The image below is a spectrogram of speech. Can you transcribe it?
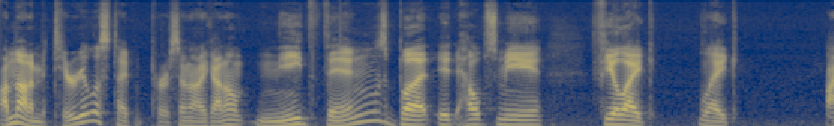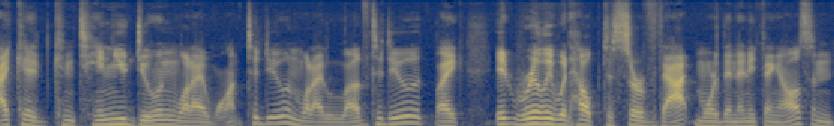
I'm not a materialist type of person. Like I don't need things, but it helps me feel like like I could continue doing what I want to do and what I love to do, like it really would help to serve that more than anything else and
